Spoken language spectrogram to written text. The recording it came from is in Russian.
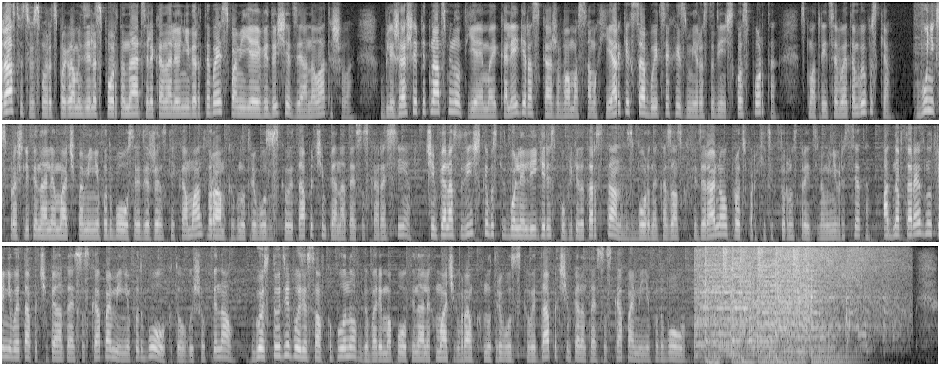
Здравствуйте, вы смотрите программу «Неделя спорта» на телеканале «Универ ТВ». С вами я и ведущая Диана Латышева. В ближайшие 15 минут я и мои коллеги расскажем вам о самых ярких событиях из мира студенческого спорта. Смотрите в этом выпуске. В Униксе прошли финальный матч по мини-футболу среди женских команд в рамках внутривузовского этапа чемпионата ССК России. Чемпионат студенческой баскетбольной лиги Республики Татарстан. Сборная Казанского федерального против архитектурно-строительного университета. Одна вторая внутреннего этапа чемпионата ССК по мини-футболу. Кто вышел в финал? Гость студии Владислав Каплунов. Говорим о полуфинальных матчах в рамках внутривузовского этапа чемпионата ССК по мини-футболу.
